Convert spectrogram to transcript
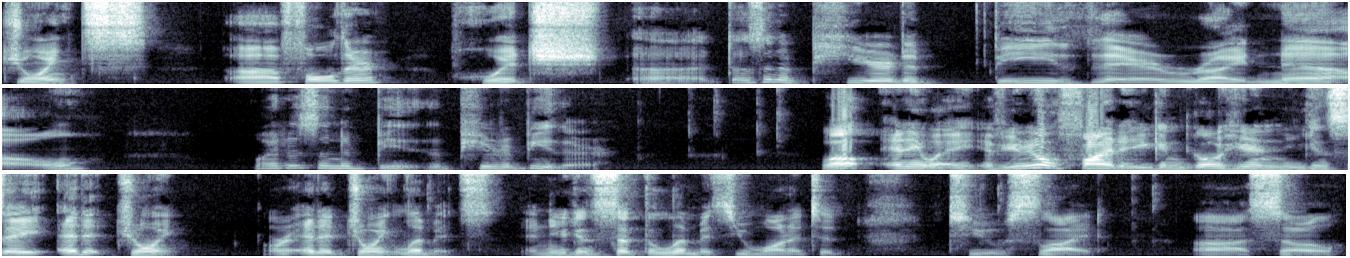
joints uh, folder which uh, doesn't appear to be there right now. Why doesn't it be appear to be there? Well, anyway, if you don't find it, you can go here and you can say edit joint or edit joint limits, and you can set the limits you want it to to slide. Uh, so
